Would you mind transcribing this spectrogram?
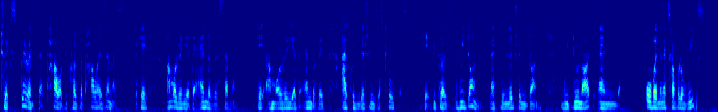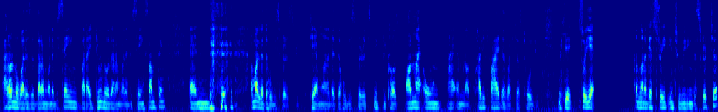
to experience that power because the power is in us. Okay, I'm already at the end of the sermon. Okay, I'm already at the end of it. I could literally just close this. Okay, because we don't. Like we literally don't. We do not. And over the next couple of weeks. I don't know what is it that I'm going to be saying, but I do know that I'm going to be saying something, and I'm going to let the Holy Spirit speak. Okay, I'm going to let the Holy Spirit speak because on my own I am not qualified, as I've just told you. Okay, so yeah, I'm going to get straight into reading the scripture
